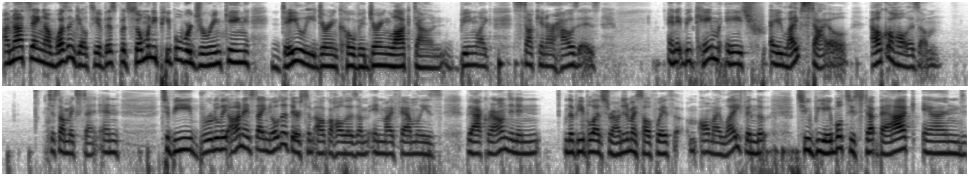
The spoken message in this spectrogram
I'm not saying I wasn't guilty of this, but so many people were drinking daily during COVID, during lockdown, being like stuck in our houses. And it became a a lifestyle, alcoholism to some extent. And to be brutally honest, I know that there's some alcoholism in my family's background and in the people I've surrounded myself with um, all my life and the, to be able to step back and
